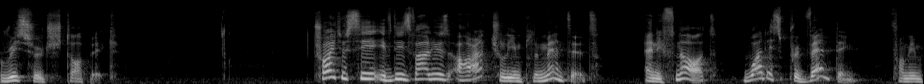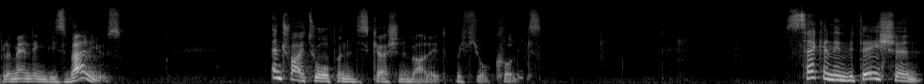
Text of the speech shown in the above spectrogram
research topic. Try to see if these values are actually implemented, and if not, what is preventing from implementing these values? And try to open a discussion about it with your colleagues. Second invitation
